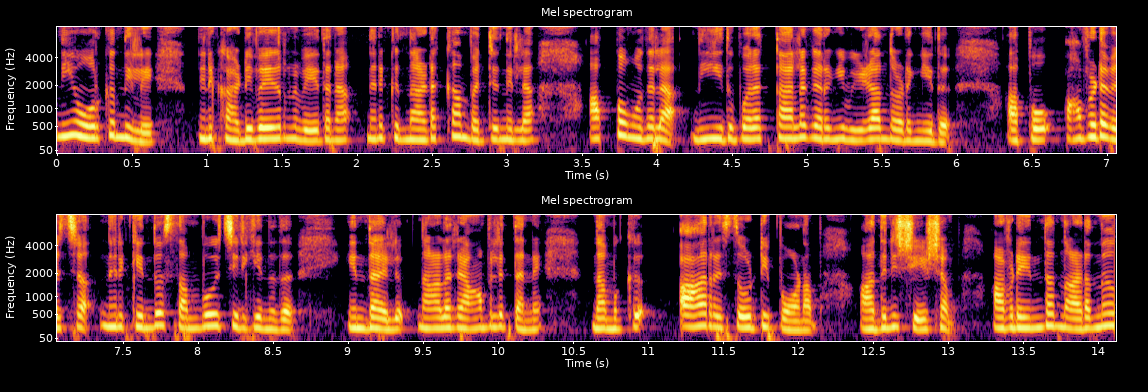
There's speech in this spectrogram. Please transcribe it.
നീ ഓർക്കുന്നില്ലേ? നിനക്ക് അടിവയറിന് വേദന നിനക്ക് നടക്കാൻ പറ്റുന്നില്ല. അപ്പം മുതലാ നീ ഇതുപോലെ തലകറങ്ങി വീഴാൻ തുടങ്ങിയത്. അപ്പോൾ അവിടെ വെച്ച നിനക്ക് എന്തോ സംഭവിച്ചിരിക്കുന്നത്. എന്തായാലും നാളെ രാവിലെ തന്നെ നമുക്ക് ആ റിസോർട്ടിൽ പോകണം അതിനുശേഷം അവിടെ എന്താ നടന്നത്?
